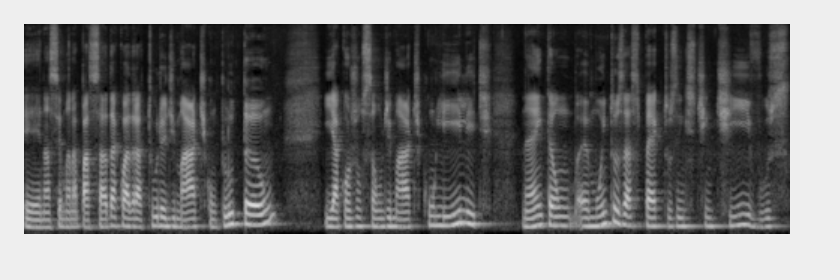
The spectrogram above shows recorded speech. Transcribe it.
é, na semana passada, a quadratura de Marte com Plutão e a conjunção de Marte com Lilith. Né? Então, é, muitos aspectos instintivos,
